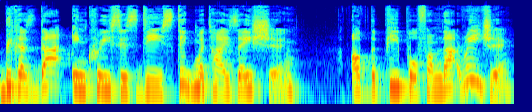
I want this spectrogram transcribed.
because that increases the stigmatization of the people from that region.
